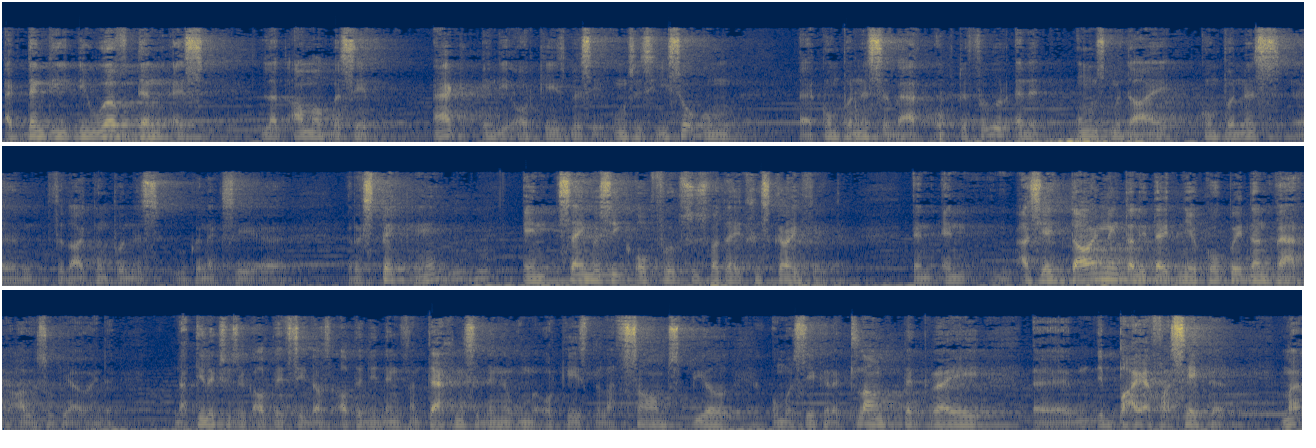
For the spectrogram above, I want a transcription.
Ek dink die die hoofding is laat almal besef ek en die orkes besef ons is hierso om 'n uh, komponis se werk op te voer en dit ons moet daai komponis uh, vir daai komponis hoe kan ek sê 'n uh, respek hè mm -hmm. en sy musiek opvoer soos wat hy het geskryf het. En en as jy daai mentaliteit in jou kop het dan werk alles op jou einde. Natuurlik soos ek altyd sê, daar's altyd die ding van tegniese dinge om 'n orkes te laat saamspeel, om 'n sekere klank te kry, ehm uh, baie fasette. Maar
